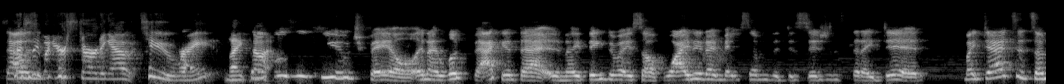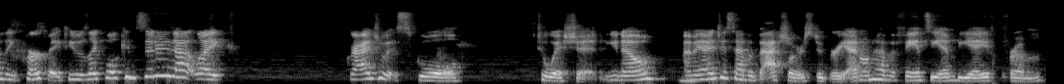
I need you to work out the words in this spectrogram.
Especially was, when you're starting out too, right? Like that not was a huge fail. And I look back at that and I think to myself, why did I make some of the decisions that I did? My dad said something perfect. He was like, Well, consider that like graduate school tuition, you know? I mean, I just have a bachelor's degree. I don't have a fancy MBA from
